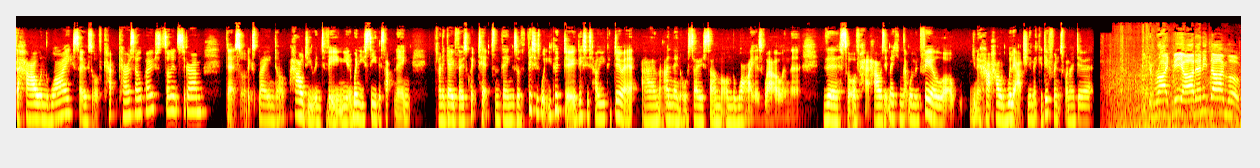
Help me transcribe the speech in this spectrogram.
the how and the why, so sort of ca- carousel posts on Instagram that sort of explained oh, how do you intervene. You know, when you see this happening, kind of gave those quick tips and things of this is what you could do, this is how you could do it, um, and then also some on the why as well, and the the sort of how is it making that woman feel, or you know how how will it actually make a difference when I do it. You can ride me hard anytime, love.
